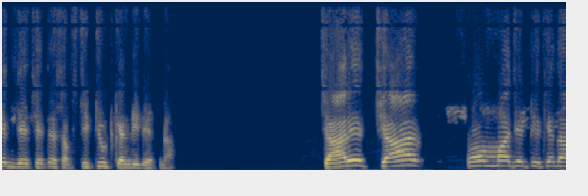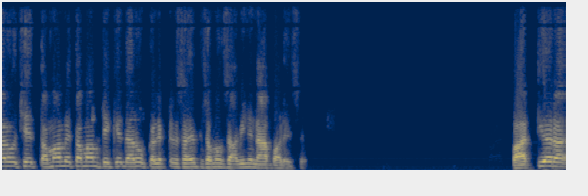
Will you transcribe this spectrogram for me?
એક જે છે તે સબસ્ટિટ્યુટ કેન્ડિડેટના ચારે ચાર ફોર્મમાં જે ટેકેદારો છે, તમામે તમામ ટેકેદારો કલેક્ટર સાહેબ સમક્ષ આવીને ના પાડે છે. ભારતીય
